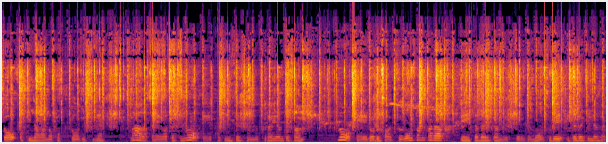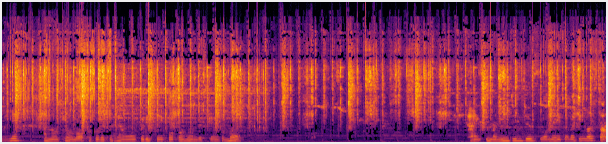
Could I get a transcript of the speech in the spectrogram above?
糖、沖縄の黒糖ですね、は、え私の、えー個人セッションのクライアントさんの、えロルファー都合さんから、えいただいたんですけれども、それいただきながらね、あの、今日の特別編をお送りしていこうと思うんですけれども、はい、今、人参ジュースをね、いただきました。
